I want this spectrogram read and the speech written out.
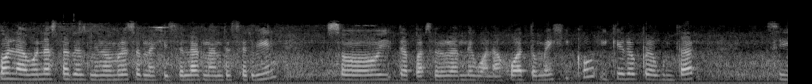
Hola, buenas tardes. Mi nombre es Ana Gisela Hernández Servín. Soy de Paseo Grande, Guanajuato, México. Y quiero preguntar si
